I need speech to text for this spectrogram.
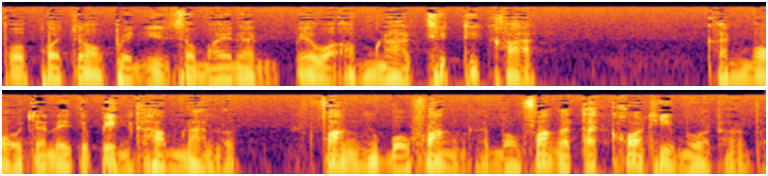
พอพระเจ้าเป็นอินสมัยนั้นแปลว่าอำนาจชิดที่ขาดคันบอกจังไรก็เป็นข้ามนั่นหรอฟังก็บอกฟังบอกฟังก็ตัดข้อทีมรถไป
